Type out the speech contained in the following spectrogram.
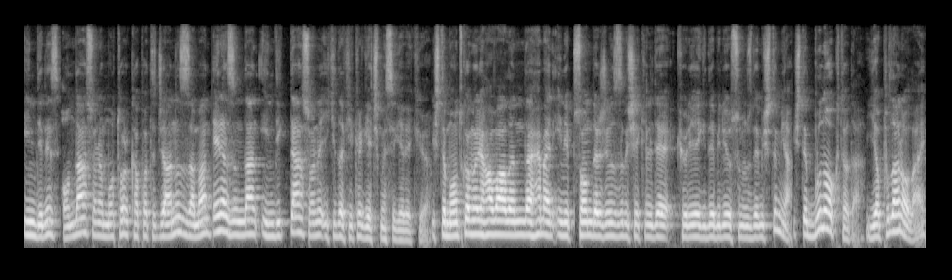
indiniz. Ondan sonra motor kapatacağınız zaman en azından indikten sonra 2 dakika geçmesi gerekiyor. İşte Montgomery Havaalanı'nda hemen inip son derece hızlı bir şekilde Curry'e gidebiliyorsunuz demiştim ya. İşte bu noktada yapılan olay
